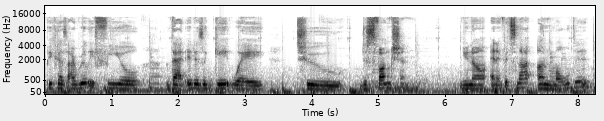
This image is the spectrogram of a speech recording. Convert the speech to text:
because I really feel that it is a gateway to dysfunction. you know, and if it's not unmolded,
